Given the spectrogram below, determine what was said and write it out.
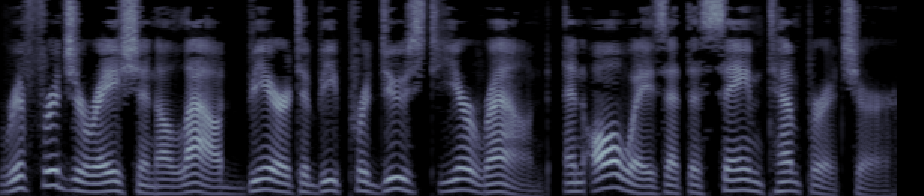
Refrigeration allowed beer to be produced year-round, and always at the same temperature.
